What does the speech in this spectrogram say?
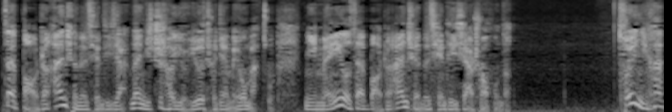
在保证安全的前提下，那你至少有一个条件没有满足，你没有在保证安全的前提下闯红灯，所以你看。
